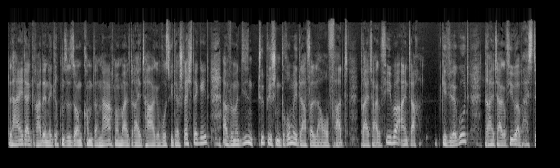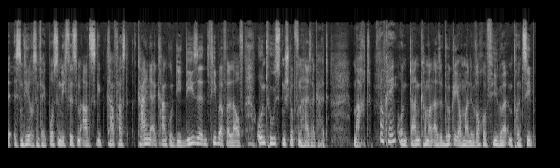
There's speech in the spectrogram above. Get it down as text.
Leider, gerade in der Grippensaison, kommt danach nochmal drei Tage, wo es wieder schlechter geht. Aber wenn man diesen typischen Dromedar-Verlauf hat, drei Tage Fieber, ein Tag geht wieder gut, drei Tage Fieber, weißt du, ist ein Virusinfekt, brauchst du nicht viel zum Arzt. Es gibt fast keine Erkrankung, die diesen Fieberverlauf und Husten, Schnupfen, Heiserkeit macht. Okay. Und dann kann man also wirklich auch mal eine Woche Fieber im Prinzip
